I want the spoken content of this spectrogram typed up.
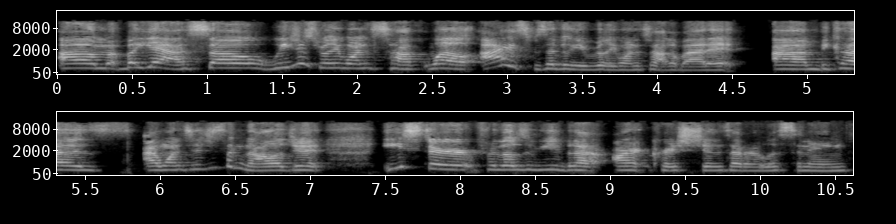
um but yeah so we just really wanted to talk well i specifically really want to talk about it um because i wanted to just acknowledge it. Easter for those of you that aren't christians that are listening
